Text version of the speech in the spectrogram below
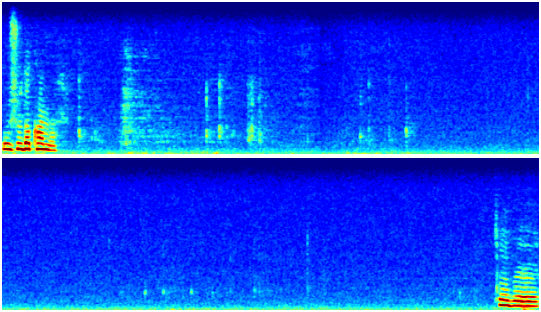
Dur şurada kan var. Tövbe.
